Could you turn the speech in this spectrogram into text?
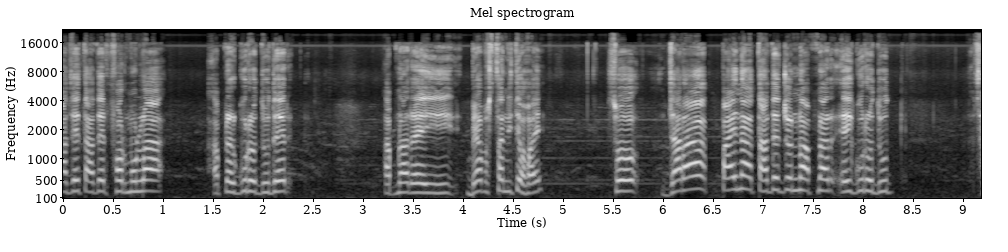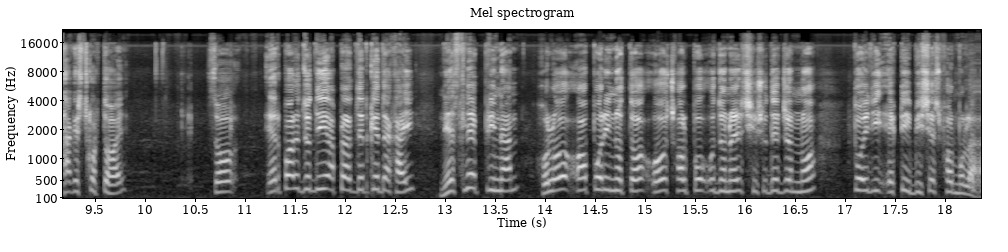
কাজে তাদের ফর্মুলা আপনার গুঁড়ো দুধের আপনার এই ব্যবস্থা নিতে হয়। সো যারা পায় না, তাদের জন্য আপনার এই গুঁড়ো দুধ সাজেস্ট করতে হয়। সো এরপরে যদি আপনাদেরকে দেখাই নেসলে প্রিনান হলো অপরিণত ও স্বল্প ওজনের শিশুদের জন্য তৈরি একটি বিশেষ ফর্মুলা,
